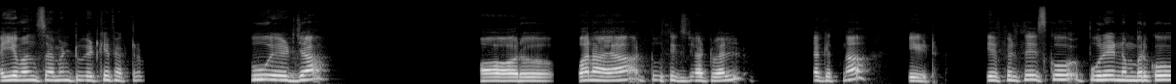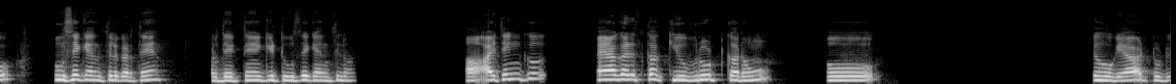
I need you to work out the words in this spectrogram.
आइए वन सेवन टू एट के फैक्टर टू एट जा और वन आया टू सिक्स जा ट्वेल्व या कितना? एट ये फिर से इसको पूरे नंबर को टू से कैंसिल करते हैं और देखते हैं कि टू से कैंसिल हो आई थिंक मैं अगर इसका क्यूब रूट करूँ तो ये हो गया टू टू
